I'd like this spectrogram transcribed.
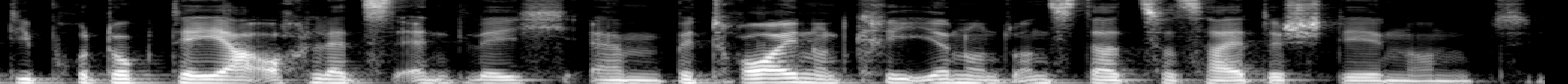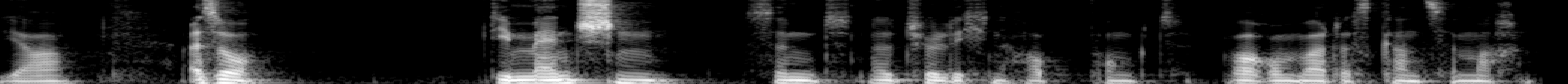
die Produkte ja auch letztendlich ähm, betreuen und kreieren und uns da zur Seite stehen. Und ja, also die Menschen sind natürlich ein Hauptpunkt, warum wir das Ganze machen.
